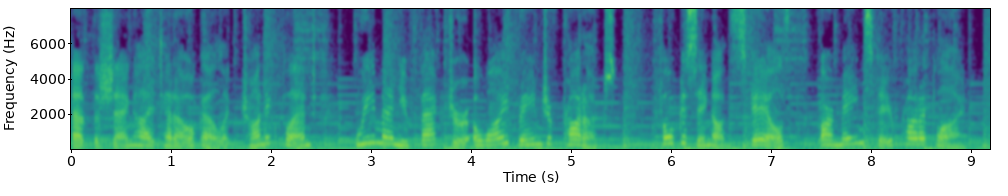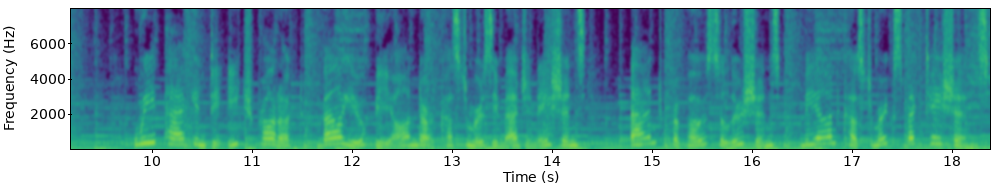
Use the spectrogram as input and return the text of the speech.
At the Shanghai Teraoka Electronic Plant, we manufacture a wide range of products, focusing on scales, our mainstay product line. We pack into each product value beyond our customers' imaginations and propose solutions beyond customer expectations.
